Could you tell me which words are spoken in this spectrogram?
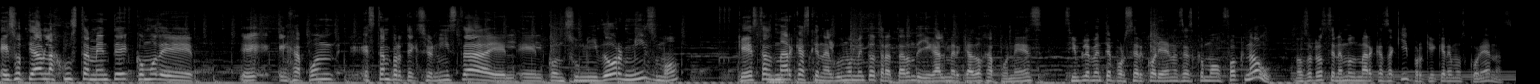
eso te habla justamente como de... Eh, en Japón es tan proteccionista el, el consumidor mismo que estas marcas que en algún momento trataron de llegar al mercado japonés simplemente por ser coreanas es como fuck no. Nosotros tenemos marcas aquí, ¿por qué queremos coreanas?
